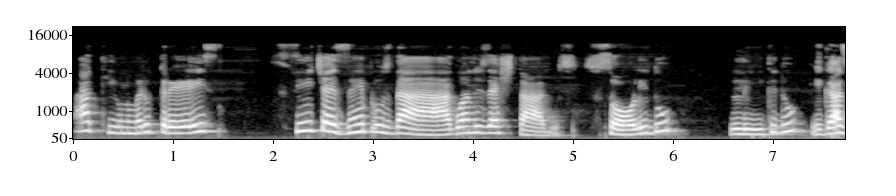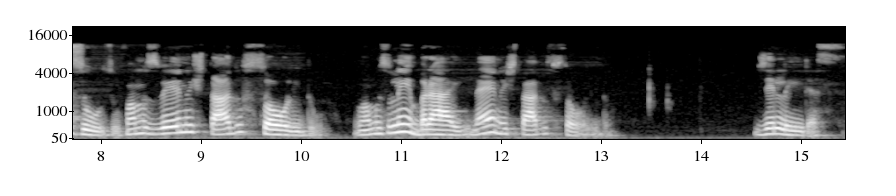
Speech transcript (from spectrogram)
Aqui o número 3, cite exemplos da água nos estados sólido, líquido e gasoso. Vamos ver no estado sólido. Vamos lembrar aí, né, no estado sólido geleiras,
